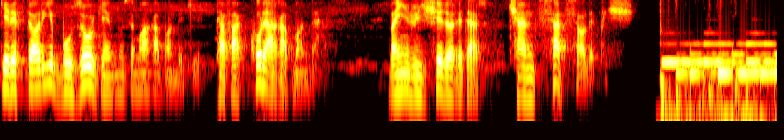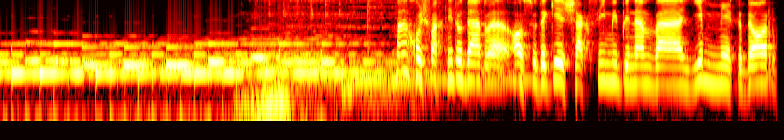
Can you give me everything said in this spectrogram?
گرفتاری بزرگ امروز ما عقب ماندگی. تفکر عقب مانده است و این ریشه داره در چند صد سال پیش من خوشبختی رو در آسودگی شخصی می‌بینم و یه مقدار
